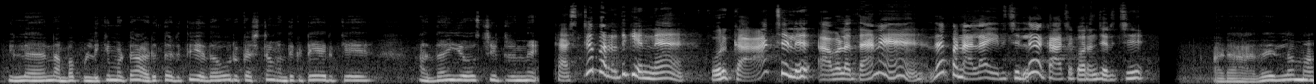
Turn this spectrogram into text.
இல்ல நம்ம புள்ளிக்கு மட்டும் அடுத்தடுத்து ஏதோ ஒரு கஷ்டம் வந்துகிட்டே இருக்கே. அதான் யோசிச்சுட்டு இருந்தேன். கஷ்டப்படுறதுக்கு என்ன? ஒரு காய்ச்சல் அவ்வளோதானே அதான் இப்போ நல்லா ஆயிடுச்சுல்ல காய்ச்சல் குறைஞ்சிருச்சு. அட அது இல்லம்மா.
